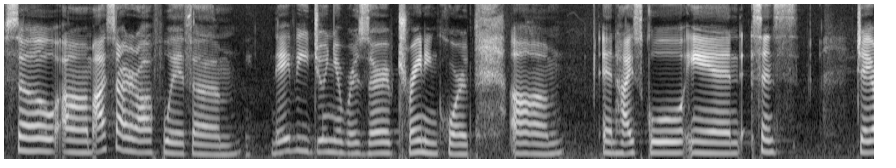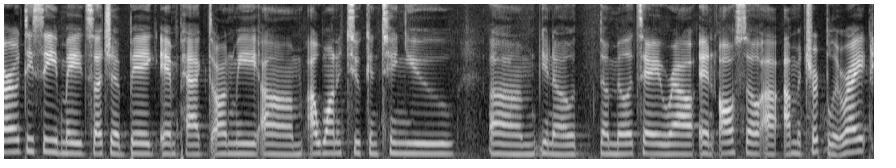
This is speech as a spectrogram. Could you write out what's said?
So um, I started off with um, Navy Junior Reserve Training Corps um, in high school, and since JROTC made such a big impact on me, um, I wanted to continue um, you know, the military route, and also I, I'm a triplet, right?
